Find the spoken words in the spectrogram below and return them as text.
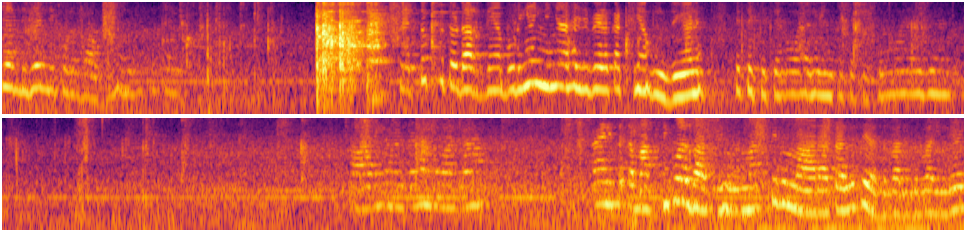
ਚੱਲੀ ਚੱਲੀ ਕੋਲ ਤੇ ਧੁੱਪ ਤੋਂ ਡਰਦੀਆਂ ਬੁੜੀਆਂ ਹੀ ਇਹੋ ਜਿਹੇ ਵੇਲੇ ਇਕੱਠੀਆਂ ਹੁੰਦੀਆਂ ਨੇ। ਕਿਤੇ ਕਿਤੇ ਹੋ ਜਾਂਦੀਆਂ ਕਿਤੇ ਕਿਤੇ ਹੋ ਜਾਂਦੀਆਂ ਸਾਰੀਆਂ ਵੰਡਣਾ ਵੰਡਣਾ ਐ ਪਤਾ ਮਾਸੀ ਕੋਲ ਬਾਕੀ ਹੋਵੇ ਮਾਸੀ ਬਿਮਾਰ ਆ ਕੱਲ ਫਿਰ ਦੁਬਾਰਾ ਦਵਾਈ ਲਿਆਈ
